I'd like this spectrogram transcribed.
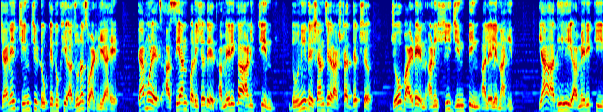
ज्याने चीनची डोकेदुखी अजूनच वाढली आहे. त्यामुळेच आसियान परिषदेत अमेरिका आणि चीन दोन्ही देशांचे राष्ट्राध्यक्ष जो बायडेन आणि शी जिनपिंग आलेले नाहीत. याआधीही अमेरिकी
